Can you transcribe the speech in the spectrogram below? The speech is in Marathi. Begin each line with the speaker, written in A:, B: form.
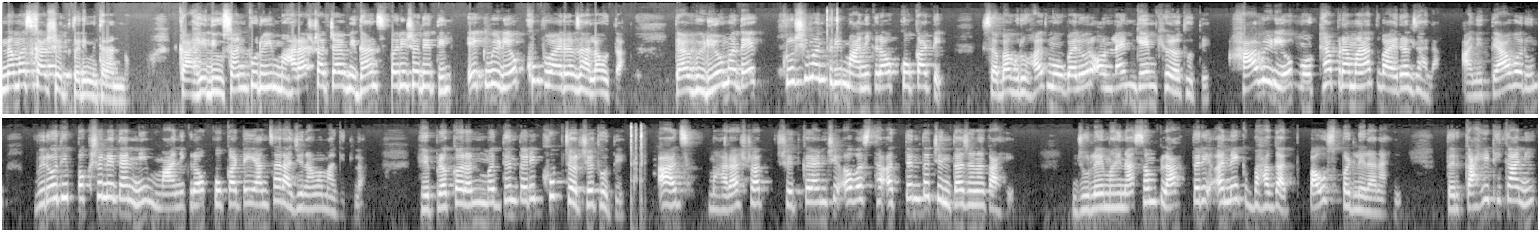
A: नमस्कार शेतकरी मित्रांनो. काही दिवसांपूर्वी महाराष्ट्राच्या विधान परिषदेतील एक व्हिडिओ खूप व्हायरल झाला होता. त्या व्हिडिओमध्ये कृषी मंत्री माणिकराव कोकाटे सभागृहात मोबाईलवर ऑनलाईन गेम खेळत होते. हा व्हिडिओ मोठ्या प्रमाणात व्हायरल झाला आणि त्यावरून विरोधी पक्षनेत्यांनी माणिकराव कोकाटे यांचा राजीनामा मागितला. हे प्रकरण मध्यंतरी खूप चर्चेत होते. आज महाराष्ट्रात शेतकऱ्यांची अवस्था अत्यंत चिंताजनक आहे. जुलै महिना संपला तरी अनेक भागात पाऊस पडलेला नाही. तर काही ठिकाणी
